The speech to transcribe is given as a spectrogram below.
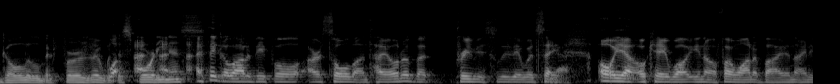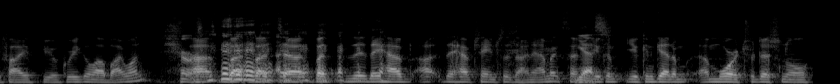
go a little bit further with Well, the I- I- sportiness. I, think a lot of people are sold on Toyota, but previously they would say, Yeah. "Oh yeah, okay, well you know if I want to buy a '95 Buick Regal, I'll buy one." Sure. Uh, but but, uh, but they- have uh, they have changed the dynamics, and you can you can get a, a more traditional,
